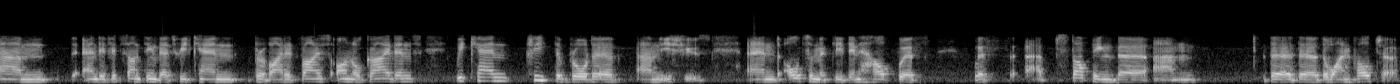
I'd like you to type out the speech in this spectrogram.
Um, and if it's something that we can provide advice on or guidance, we can treat the broader um, issues and ultimately then help with with uh, stopping the, um, the the the wine culture.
